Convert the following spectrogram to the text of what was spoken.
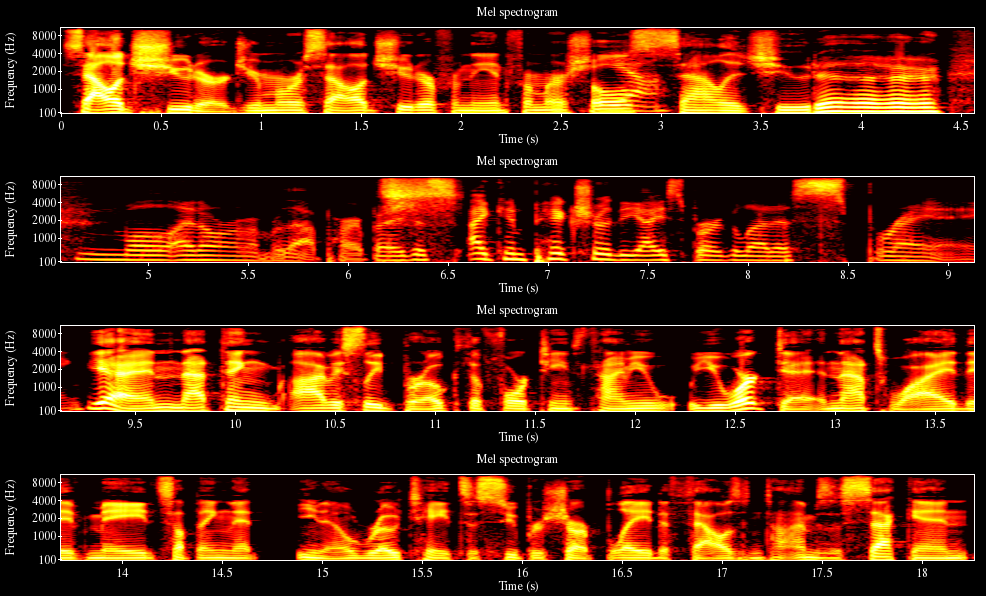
salad shooter. Do you remember salad shooter from the infomercials? Yeah. Salad shooter. Mm, Well, I don't remember that part, but I just I can picture the iceberg lettuce spraying. Yeah, and that thing obviously broke the 14th time you you worked it, and that's why they've made something that you know rotates a super sharp blade a thousand times a second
